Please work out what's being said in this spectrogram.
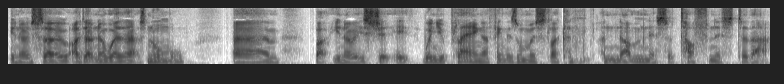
You know, so I don't know whether that's normal. Um, but you know, it's just it, when you're playing, I think there's almost like a, a numbness, a toughness to that.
